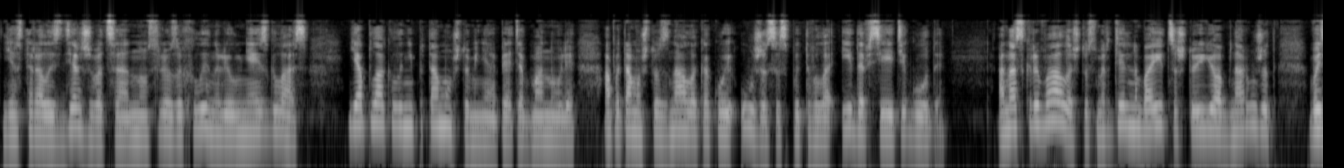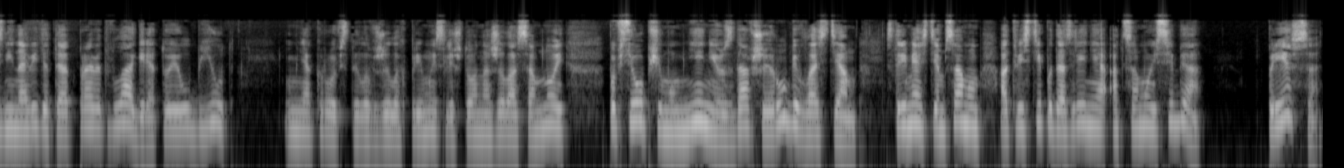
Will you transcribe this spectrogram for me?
Я старалась сдерживаться, но слезы хлынули у меня из глаз. Я плакала не потому, что меня опять обманули, а потому что знала, какой ужас испытывала Ида все эти годы. Она скрывала, что смертельно боится, что ее обнаружат, возненавидят и отправят в лагерь, а то и убьют. У меня кровь стыла в жилах при мысли, что она жила со мной, по всеобщему мнению, сдавшей Руби властям, стремясь тем самым отвести подозрения от самой себя. Пресса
